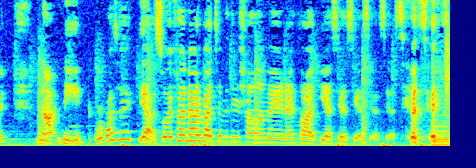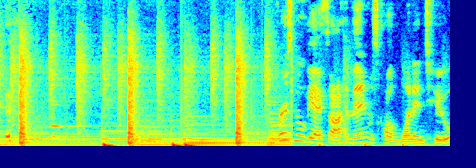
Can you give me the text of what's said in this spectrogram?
not me. Where was I? Yeah, so I found out about Timothy Chalamet and I thought, yes, yes, yes, yes, yes, yes, yes. the first movie I saw him in was called One and Two.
